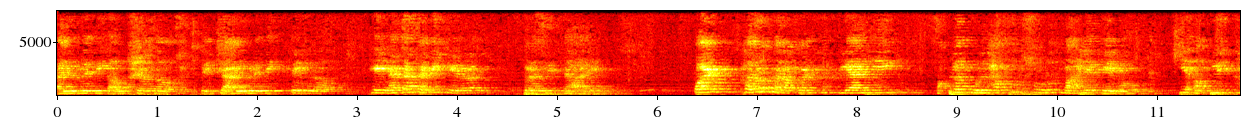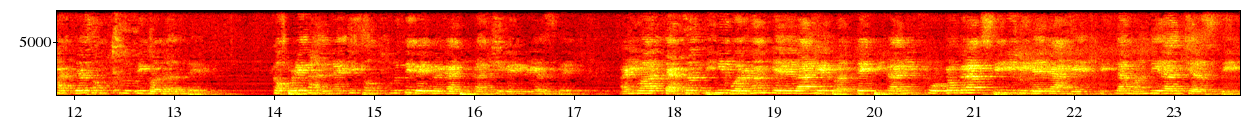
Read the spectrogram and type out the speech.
आयुर्वेदिक औषधं त्यांची आयुर्वेदिक तेल हे याच्यासाठी केरळ प्रसिद्ध आहे. पण खरोखर आपण कुठल्याही आपलं कोल्हापूर सोडून बाहेर गेलो की आपली खाद्य संस्कृती बदलते. कपडे घालण्याची संस्कृती वेगवेगळ्या ठिकाणची वेगळी असते. आणि मग त्याचं तिने वर्णन केलेलं आहे प्रत्येक ठिकाणी फोटोग्राफ्स तिने दिलेले आहेत तिथल्या मंदिरांचे असतील.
